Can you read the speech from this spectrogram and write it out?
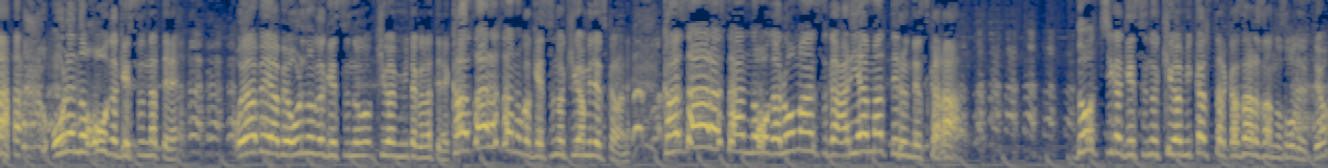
俺の方がゲスになってね。おやべやべ、俺のがゲスの極み見たくなってね。笠原さんの方がゲスの極みですからね。笠原さんの方がロマンスが有り余ってるんですから。どっちがゲスの極みかって言ったら笠原さんのそうですよ。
